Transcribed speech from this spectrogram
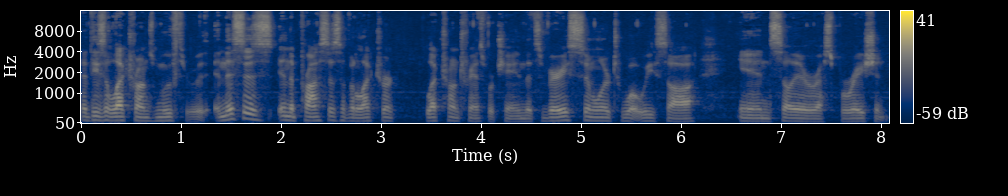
that these electrons move through. And this is in the process of an electron, electron transport chain that's very similar to what we saw in cellular respiration.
